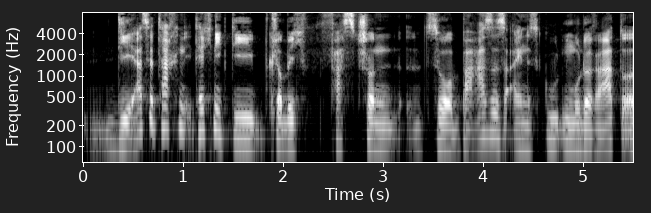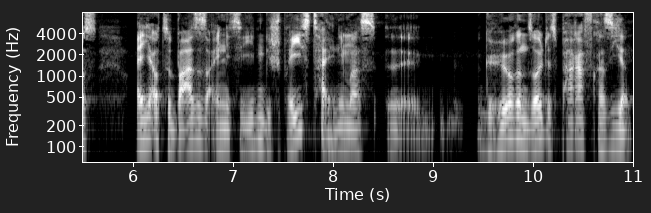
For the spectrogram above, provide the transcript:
Die erste Technik, die, glaube ich, fast schon zur Basis eines guten Moderators, eigentlich auch zur Basis eines jeden Gesprächsteilnehmers äh, gehören sollte, ist Paraphrasieren.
